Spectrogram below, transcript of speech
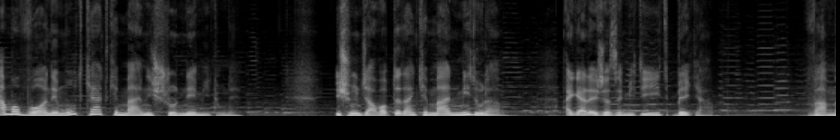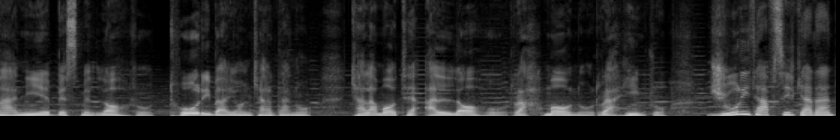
اما وانمود کرد که معنیش رو نمی‌دونه. ایشون جواب دادن که من می‌دونم. اگر اجازه می‌دید بگم. و معنی بسم الله رو طوری بیان کردن و کلمات الله و رحمان و رحیم رو جوری تفسیر کردن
